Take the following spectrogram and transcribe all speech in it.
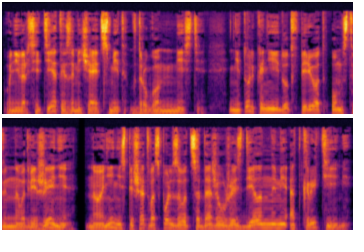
Университеты, замечает Смит в другом месте, не только не идут вперед умственного движения, но они не спешат воспользоваться даже уже сделанными открытиями.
